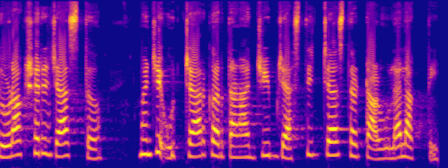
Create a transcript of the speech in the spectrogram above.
जोडाक्षरे जास्त म्हणजे उच्चार करताना जीभ जास्तीत जास्त टाळूला लागते.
